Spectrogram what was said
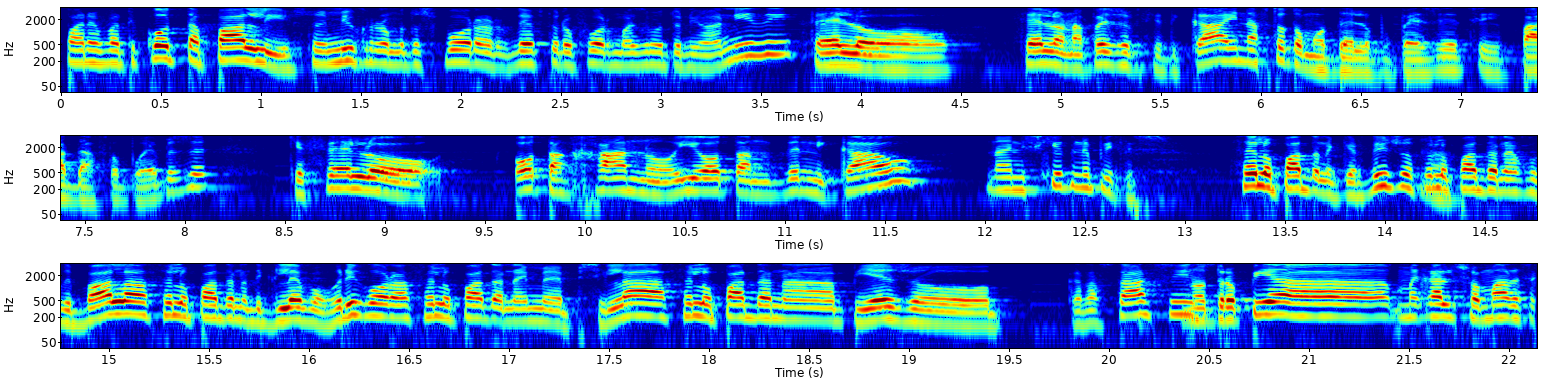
παρεμβατικότητα πάλι στο ημίχρονο με το Σπόραρ, δεύτερο φόρ μαζί με τον Ιωαννίδη. Θέλω, θέλω να παίζω επιθετικά. Είναι αυτό το μοντέλο που παίζει, έτσι. Πάντα αυτό που έπαιζε. Και θέλω όταν χάνω ή όταν δεν νικάω να ενισχύω την επίθεση. Θέλω πάντα να κερδίζω, θέλω πάντα να έχω την μπάλα, θέλω πάντα να την κλέβω γρήγορα, θέλω πάντα να είμαι ψηλά, θέλω πάντα να πιέζω καταστάσεις. Νοοτροπία μεγάλης ομάδας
